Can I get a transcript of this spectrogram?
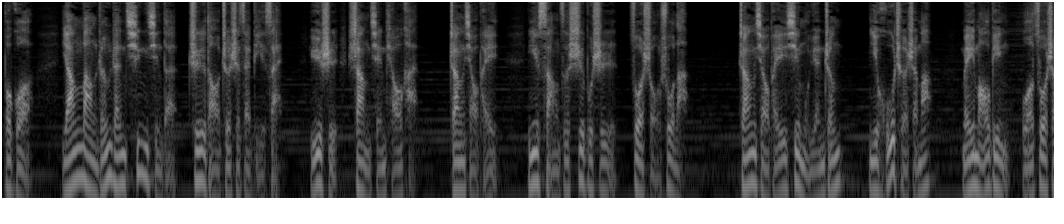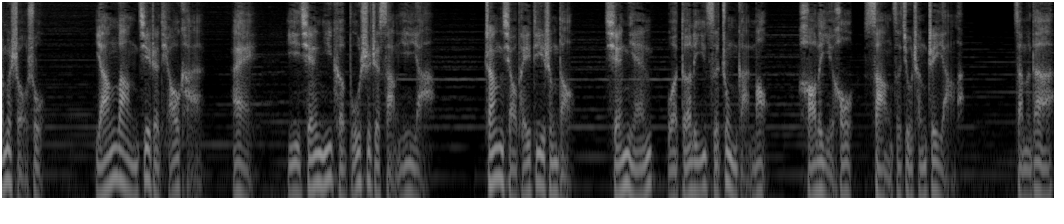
不过，杨浪仍然清醒的知道这是在比赛，于是上前调侃：“张小培，你嗓子是不是做手术了？”张小培杏目圆睁：“你胡扯什么？没毛病，我做什么手术？”杨浪接着调侃：“哎，以前你可不是这嗓音呀。”张小培低声道：“前年我得了一次重感冒，好了以后嗓子就成这样了。怎么的？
